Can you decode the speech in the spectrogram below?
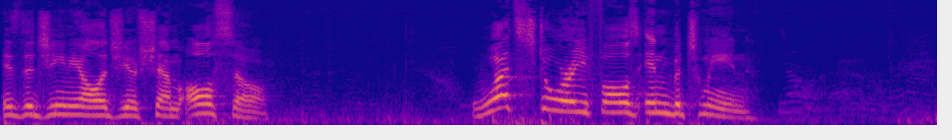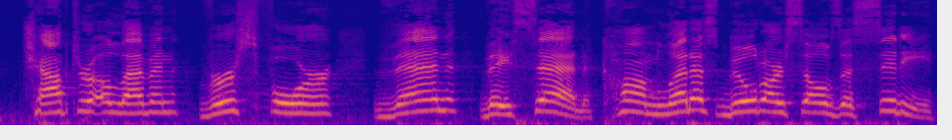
is the genealogy of Shem also. What story falls in between? Chapter 11, verse 4 Then they said, Come, let us build ourselves a city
